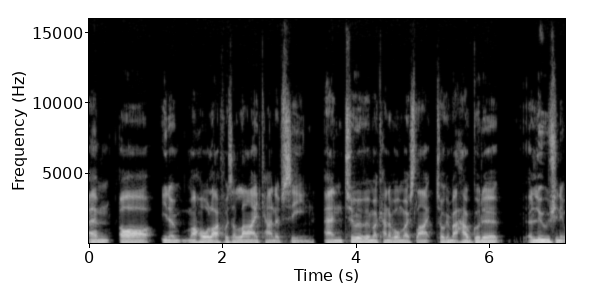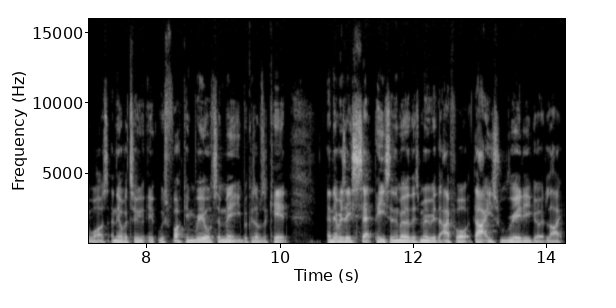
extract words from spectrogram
um, are you know my whole life was a lie kind of scene, and two of them are kind of almost like talking about how good a illusion it was, and the other two it was fucking real to me because I was a kid. And there is a set piece in the middle of this movie that I thought that is really good. Like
